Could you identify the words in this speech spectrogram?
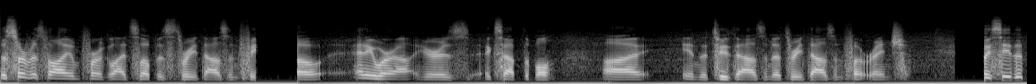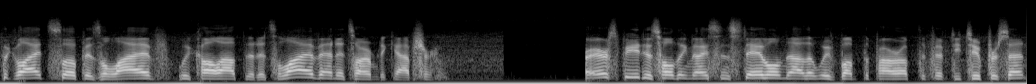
The service volume for a glide slope is 3,000 feet. So anywhere out here is acceptable uh, in the 2,000 to 3,000 foot range. We see that the glide slope is alive. We call out that it's alive and it's armed to capture. Our airspeed is holding nice and stable now that we've bumped the power up to 52%.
